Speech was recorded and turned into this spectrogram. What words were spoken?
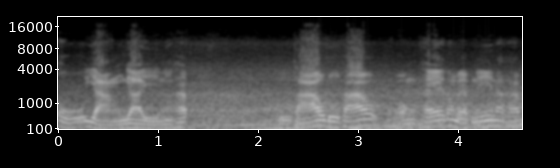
โอ้อย่างใหญ่นะครับ ดูเท้าดูเท้าของแท้ต้องแบบนี้นะครับ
